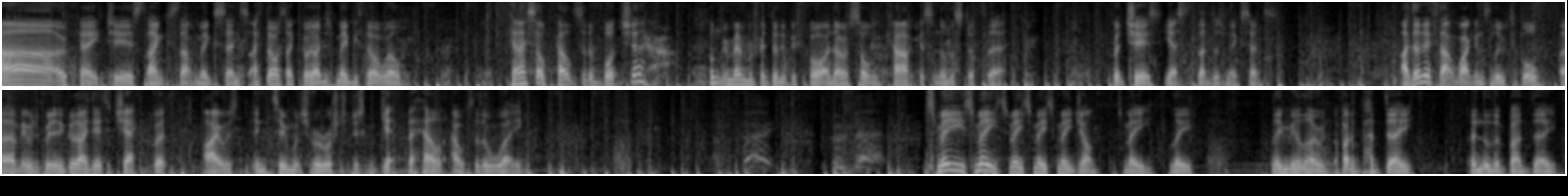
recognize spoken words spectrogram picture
Ah, okay. Cheers, thanks. That makes sense. I thought I could. I just maybe thought, well, can I sell pelts at a butcher? I couldn't remember if I'd done it before. I know I've sold carcass and other stuff there. But cheers. Yes, that does make sense. I don't know if that wagon's lootable. Um, it would have been a good idea to check, but I was in too much of a rush to just get the hell out of the way. It's me, it's me, it's me, it's me, it's me, John. It's me. Leave. Leave me alone. I've had a bad day. Another bad day.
